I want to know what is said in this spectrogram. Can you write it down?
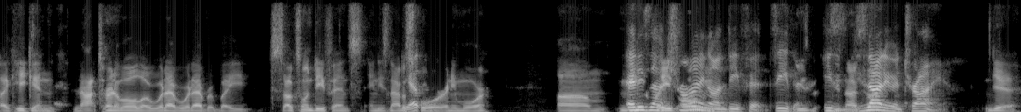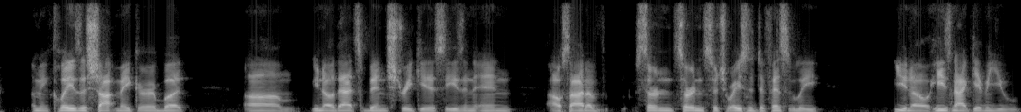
Like he can not turn a ball or whatever, whatever, but he sucks on defense and he's not a Yep. scorer anymore. Um, I mean, And he's not trying always- on defense either. he's- He's he's he's not not, even trying. Yeah. I mean, Klay's a shot maker, but um, you know, that's been streaky this season. And outside of certain certain situations defensively, you know, he's not giving you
